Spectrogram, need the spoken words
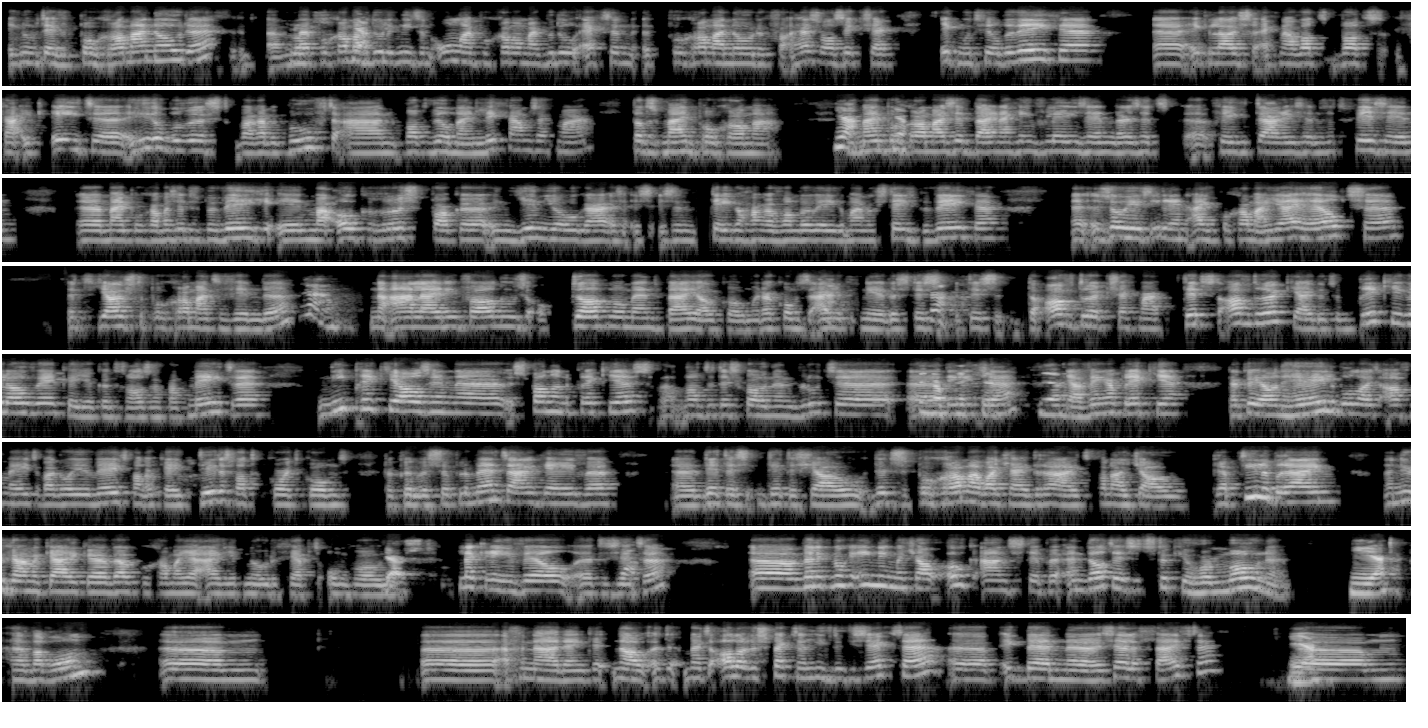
ik noem het even programma nodig. Uh, met programma bedoel ik niet een online programma, maar ik bedoel echt een het programma nodig. Van, hè, zoals ik zeg, ik moet veel bewegen. Uh, ik luister echt naar wat, wat ga ik eten, heel bewust, waar heb ik behoefte aan, wat wil mijn lichaam, zeg maar. Dat is mijn programma. Ja, in mijn programma zit bijna geen vlees in, er zit uh, vegetarisch in, er zit vis in. Uh, mijn programma zit dus bewegen in, maar ook rust pakken. Een yin yoga is, is, is een tegenhanger van bewegen, maar nog steeds bewegen. Uh, zo heeft iedereen een eigen programma. En jij helpt ze het juiste programma te vinden. Ja. Naar aanleiding van hoe ze op dat moment bij jou komen. Daar komt het eigenlijk neer. Dus het is, het is de afdruk, zeg maar. Dit is de afdruk. Jij doet een prikje, geloof ik. Je kunt van alles nog wat meten niet prikje als in uh, spannende prikjes, want het is gewoon een bloeddingetje. Uh, ja. ja, vingerprikje. Daar kun je al een heleboel uit afmeten, waardoor je weet van oké, dit is wat tekort komt. Daar kunnen we supplementen aan geven. Uh, dit, is, dit, is jouw, dit is het programma wat jij draait vanuit jouw reptiele brein. En nu gaan we kijken welk programma jij eigenlijk nodig hebt om gewoon Juist. lekker in je vel uh, te zitten. Uh, wil ik nog één ding met jou ook aanstippen. En dat is het stukje hormonen. Ja. Waarom? Um, uh, even nadenken. Nou, met alle respect en liefde gezegd, hè. Uh, ik ben zelf 50. Ja. Um,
